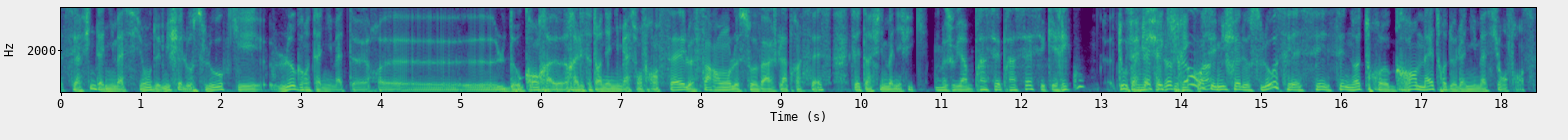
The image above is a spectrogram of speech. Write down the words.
c'est un film d'animation de Michel Oslo, qui est le grand animateur, euh, le grand réalisateur d'animation français, Le Pharaon, le Sauvage, la Princesse. C'est un film magnifique. Je me souviens, Prince et Princesse, c'est Kirikou tout à fait, c'est Kirikou, hein. c'est Michel Oslo, c'est notre grand maître de l'animation en France.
